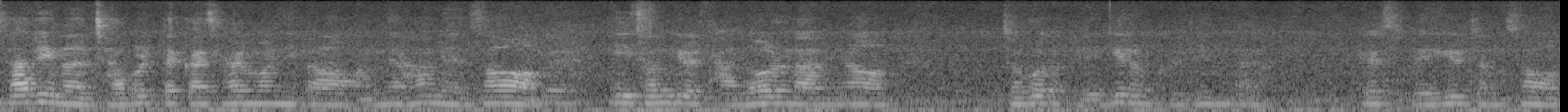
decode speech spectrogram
자리는 잡을 때까지 할머니가 안내하면서 네. 이 전기를 다 넣으려면 적어도 100일은 걸린다 그래서 100일 정서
